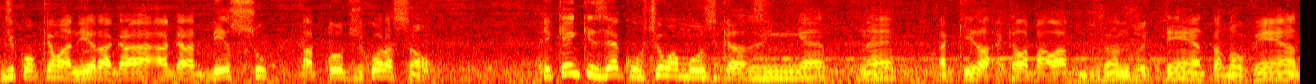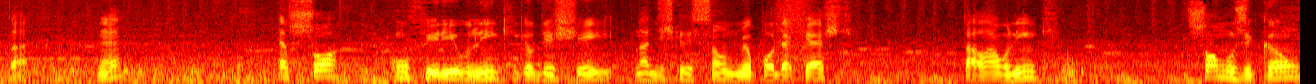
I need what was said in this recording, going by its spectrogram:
de qualquer maneira, agra agradeço a todos de coração. E quem quiser curtir uma músicazinha, né? Aquela, aquela balada dos anos 80, 90, né? É só conferir o link que eu deixei na descrição do meu podcast. Tá lá o link só musicão,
